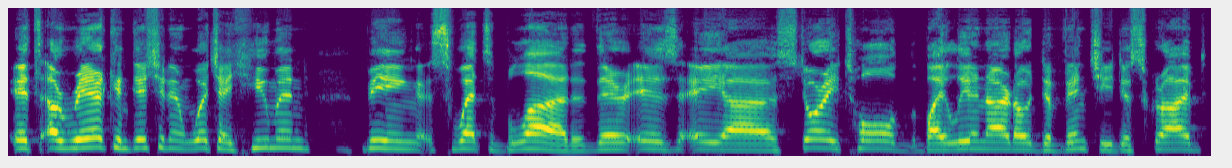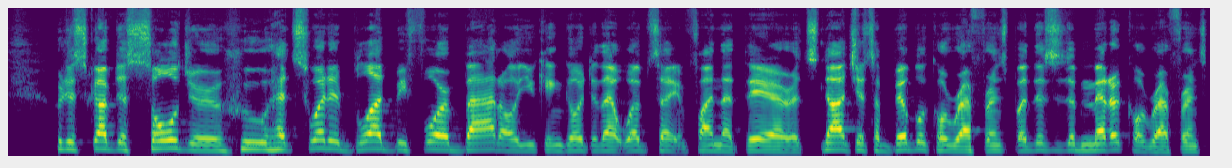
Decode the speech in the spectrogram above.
It's a rare condition in which a human being sweats blood. There is a uh, story told by Leonardo da Vinci described who described a soldier who had sweated blood before battle. You can go to that website and find that there. It's not just a biblical reference, but this is a medical reference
